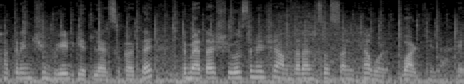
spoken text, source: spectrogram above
ठाकरेंची भेट घेतल्याचं कळतंय. त्यामुळे आता शिवसेनेच्या आमदारांचं संख्याबळ वाढलेलं आहे.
